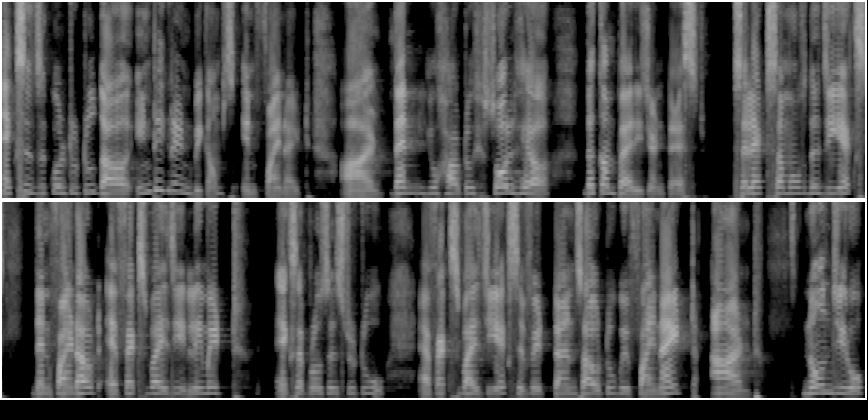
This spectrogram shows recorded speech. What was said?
x is equal to 2 the integrand becomes infinite. And then you have to solve here the comparison test. Select some of the gx then find out fx by g limit x approaches to 2 fx by gx if it turns out to be finite and non-zero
